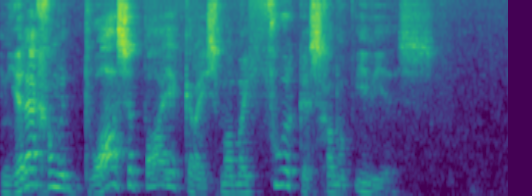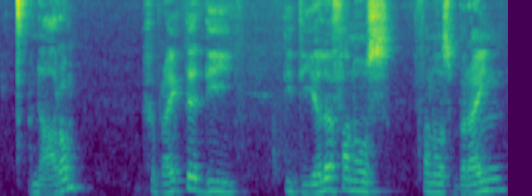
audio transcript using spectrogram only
En Here, ek gaan met dwaase paaie kruis, maar my fokus gaan op U wees. En daarom gebruik dit die die dele van ons van ons brein,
